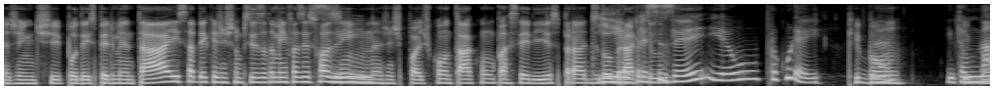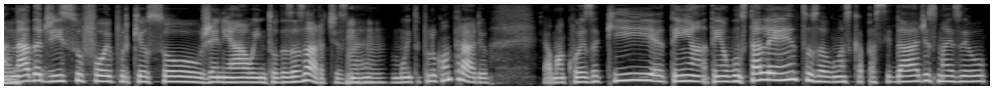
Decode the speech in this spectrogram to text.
A gente poder experimentar e saber que a gente não precisa também fazer sozinho, Sim. né? A gente pode contar com parcerias para e desdobrar eu aquilo. precisei e eu procurei. Que bom. Então, Que na- nada disso foi porque eu sou genial em todas as artes, né? Uhum. Muito pelo contrário. É uma coisa que eu tenho, tem alguns talentos, algumas capacidades, mas eu,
